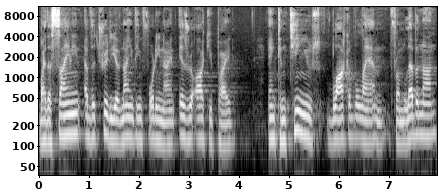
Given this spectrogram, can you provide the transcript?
By the signing of the Treaty of 1949, Israel occupied and continuous block of the land from Lebanon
